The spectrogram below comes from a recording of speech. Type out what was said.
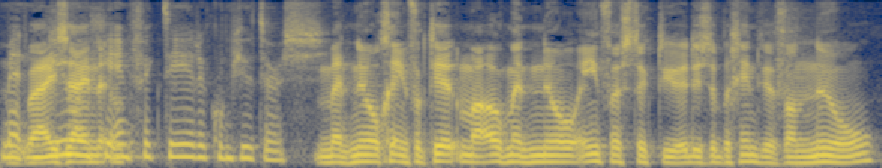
met wij nul zijn, geïnfecteerde computers. Met nul geïnfecteerd, maar ook met nul infrastructuur. Dus dat begint weer van nul.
